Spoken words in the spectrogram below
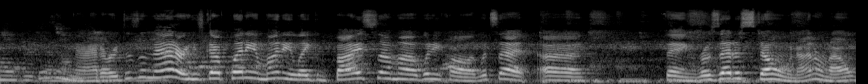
older doesn't matter. It doesn't matter. He's got plenty of money. Like buy some uh, what do you call it? What's that uh thing? Rosetta Stone. I don't know.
